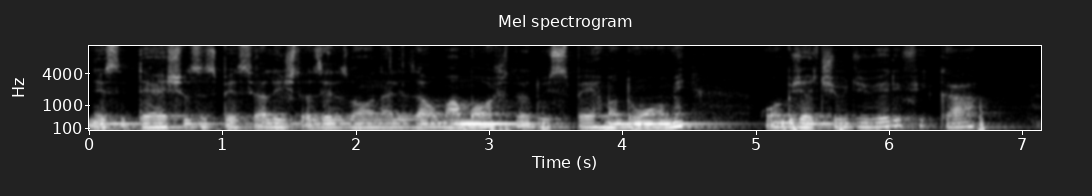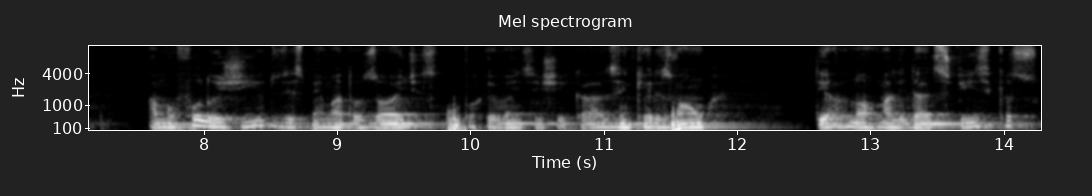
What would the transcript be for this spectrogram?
Nesse teste, os especialistas eles vão analisar uma amostra do esperma do homem com o objetivo de verificar a morfologia dos espermatozoides, porque vão existir casos em que eles vão ter anormalidades físicas,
